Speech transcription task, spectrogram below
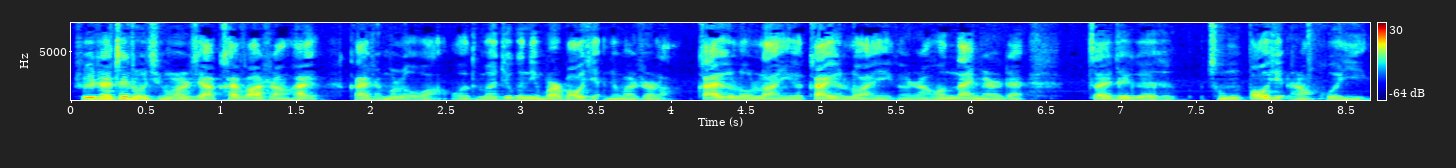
所以在这种情况下，开发商还盖什么楼啊？我他妈就跟你玩保险就完事儿了，盖个楼烂一个，盖个烂一个，然后那面再在这个从保险上获益。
